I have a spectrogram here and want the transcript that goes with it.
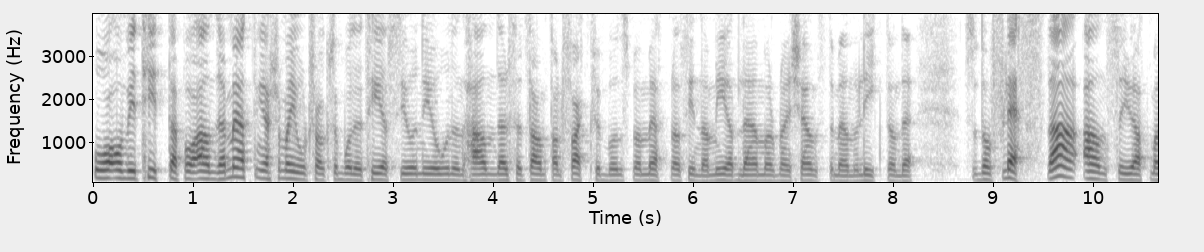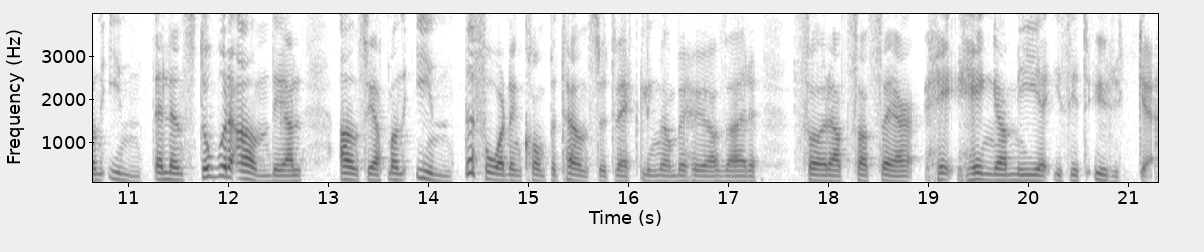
och om vi tittar på andra mätningar som har gjorts också, både TCO, Unionen, Handels, ett antal fackförbund som har mätt bland sina medlemmar, bland tjänstemän och liknande. Så de flesta anser ju att man inte, eller en stor andel anser att man inte får den kompetensutveckling man behöver för att så att säga hänga med i sitt yrke.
